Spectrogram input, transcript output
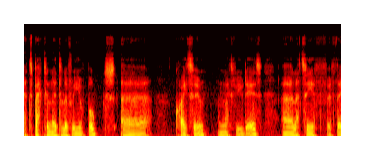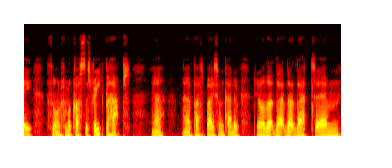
expecting the delivery of books uh, quite soon in the next few days. Uh, let's see if, if they thrown from across the street, perhaps. Yeah, uh, perhaps by some kind of do you know that that that that um,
